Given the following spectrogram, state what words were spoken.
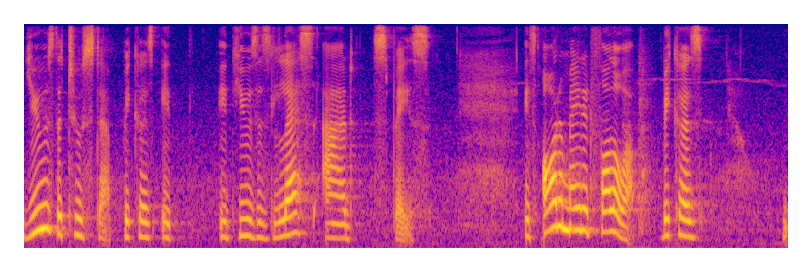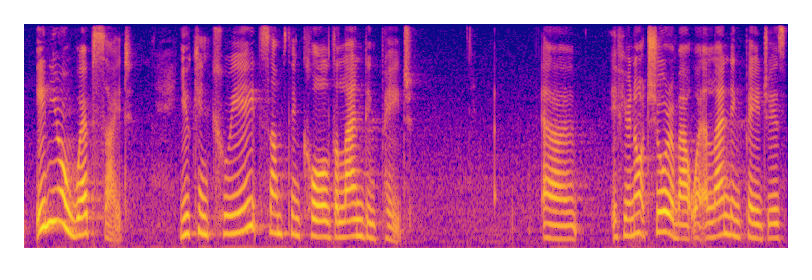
use the two-step because it, it uses less ad space. It's automated follow-up because in your website, you can create something called the landing page. Uh, if you're not sure about what a landing page is,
